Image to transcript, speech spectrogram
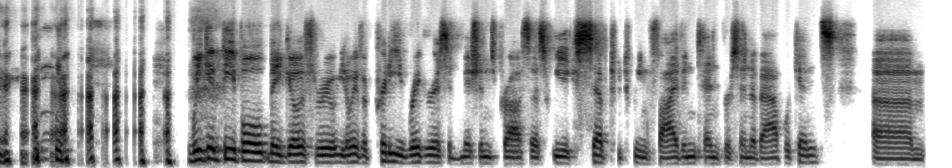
we get people. They go through. You know, we have a pretty rigorous admissions process. We accept between five and ten percent of applicants. Um,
